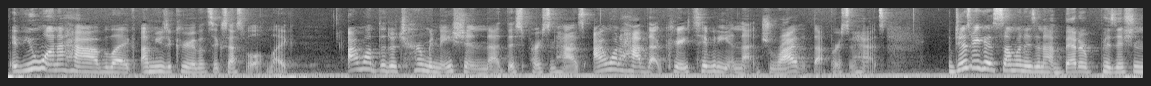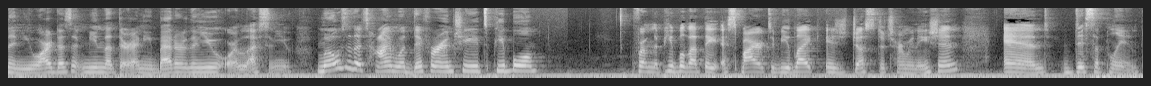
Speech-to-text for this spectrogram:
If you want to have like a music career that's successful, like I want the determination that this person has. I want to have that creativity and that drive that that person has. Just because someone is in a better position than you are doesn't mean that they're any better than you or less than you. Most of the time, what differentiates people from the people that they aspire to be like is just determination and discipline.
